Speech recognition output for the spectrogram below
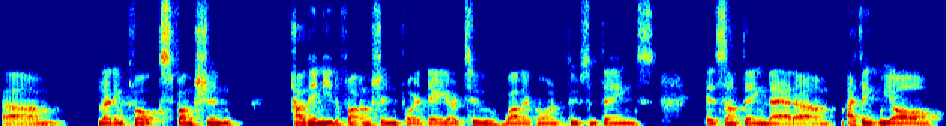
Um, letting folks function how they need to function for a day or two while they're going through some things is something that um, I think we all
